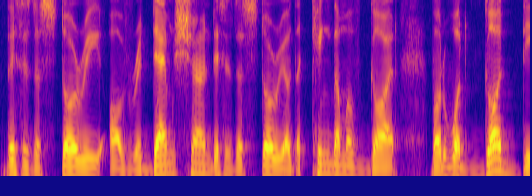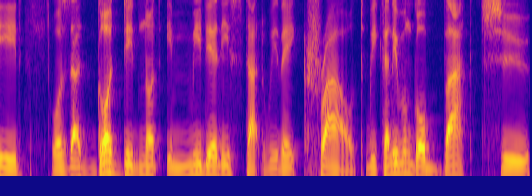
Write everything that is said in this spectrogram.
This is the story of redemption. This is the story of the kingdom of God. But what God did was that God did not immediately start with a crowd. We can even go back to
